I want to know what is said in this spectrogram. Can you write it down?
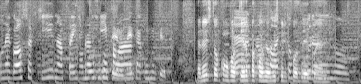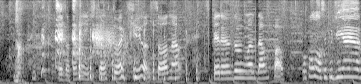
um negócio aqui na frente pra Famoso ninguém roteiro, falar. nem tá com roteiro. Eu não estou com roteiro É, pra correr o risco de foder com ele. furando. Exatamente. Então eu tô aqui, ó, só na, esperando mandar o papo. Ô Paulo, você podia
